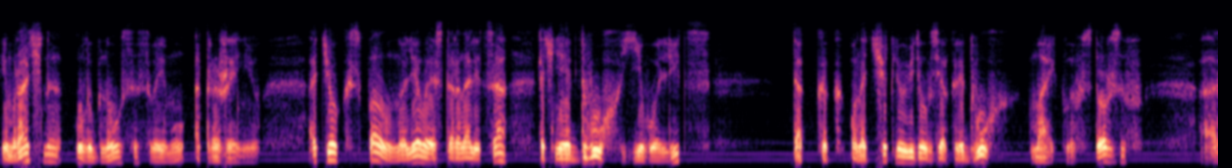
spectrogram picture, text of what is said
и мрачно улыбнулся своему отражению. Отек спал, но левая сторона лица, точнее двух его лиц, так как он отчетливо видел в зеркале двух Майклов Сторзов, а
